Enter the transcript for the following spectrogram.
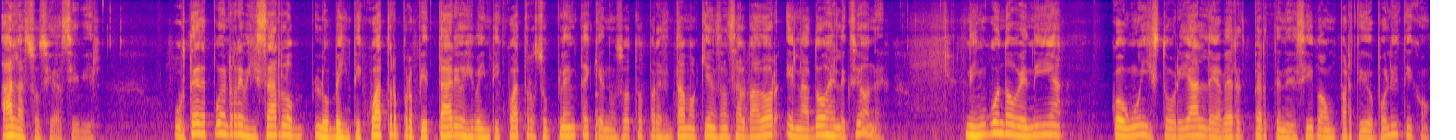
a la sociedad civil. Ustedes pueden revisar los, los 24 propietarios y 24 suplentes que nosotros presentamos aquí en San Salvador en las dos elecciones ninguno venía con un historial de haber pertenecido a un partido político.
